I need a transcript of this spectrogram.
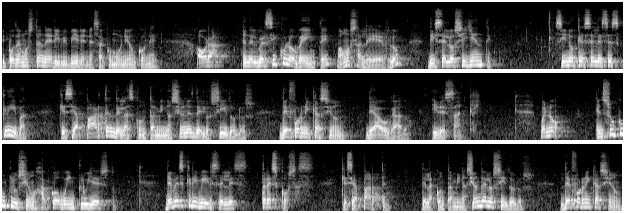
y podemos tener y vivir en esa comunión con Él. Ahora, en el versículo 20, vamos a leerlo, dice lo siguiente, sino que se les escriba que se aparten de las contaminaciones de los ídolos, de fornicación, de ahogado y de sangre. Bueno, en su conclusión Jacobo incluye esto. Debe escribírseles tres cosas, que se aparten de la contaminación de los ídolos, de fornicación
